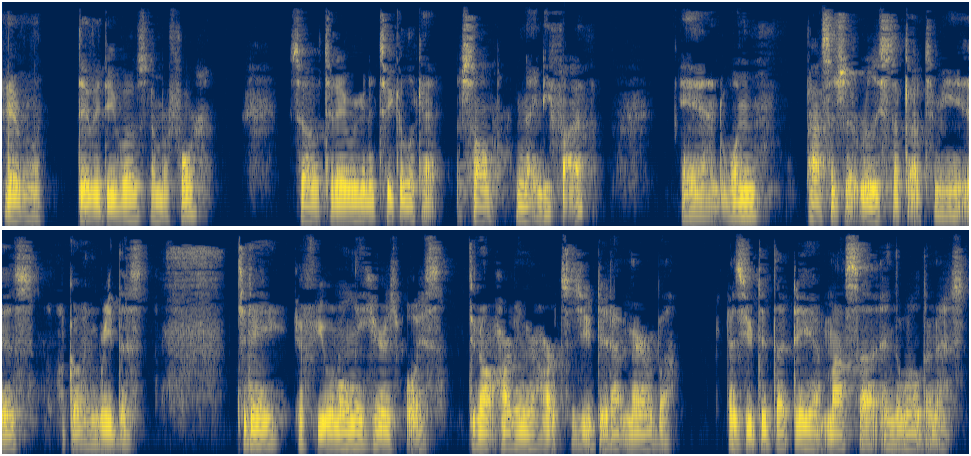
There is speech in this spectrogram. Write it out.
Hey everyone, Daily Devos number four. So today we're going to take a look at Psalm 95. And one passage that really stuck out to me is I'll go ahead and read this. Today, if you will only hear his voice, do not harden your hearts as you did at Meribah, as you did that day at Massah in the wilderness,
